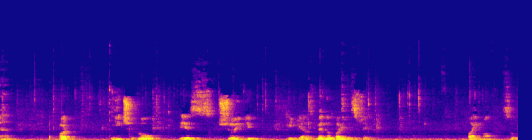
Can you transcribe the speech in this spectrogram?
but each row is showing you India's weather by district by month. So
